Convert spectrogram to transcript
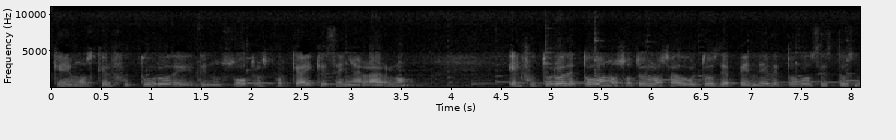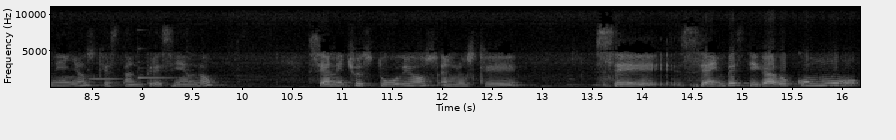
queremos que el futuro de, de nosotros, porque hay que señalarlo, el futuro de todos nosotros los adultos depende de todos estos niños que están creciendo. Se han hecho estudios en los que se, se, ha investigado cómo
